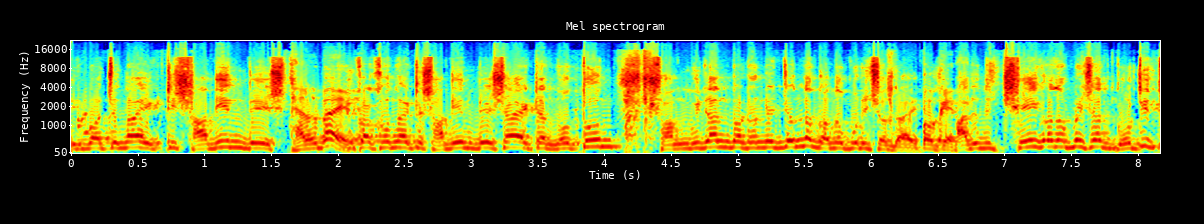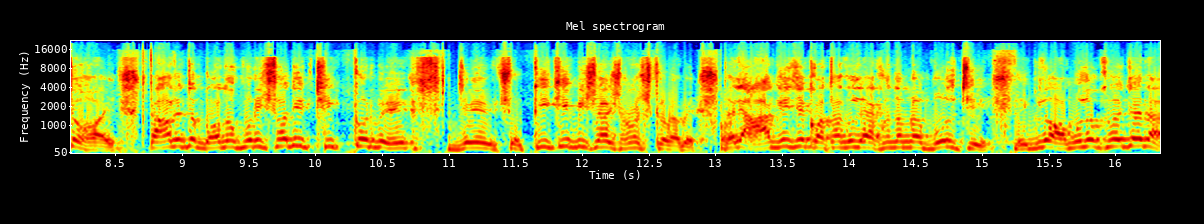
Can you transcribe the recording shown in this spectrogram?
নির্বাচন হয় একটি স্বাধীন দেশ। যদি কখনো একটা স্বাধীন দেশ হয় একটা নতুন সংবিধান গঠনের জন্য গণপরিষদ হয়। আর যদি সেই গণপরিষদ গঠিত হয় তাহলে তো গণপরিষদই ঠিক করবে যে কি কি বিষয় সংস্কার হবে তাহলে আগে যে কথাগুলো এখন আমরা বলছি এগুলো অমূলক হয়ে যায় না?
